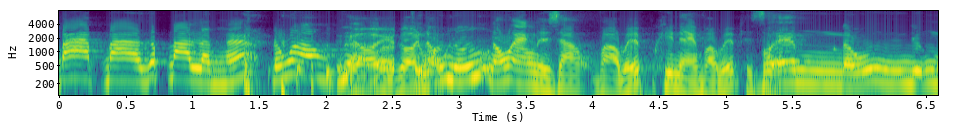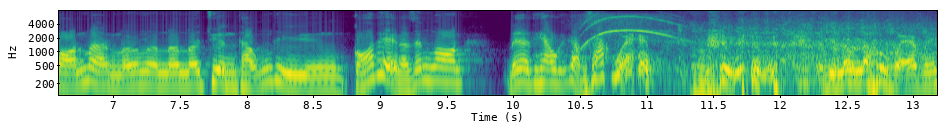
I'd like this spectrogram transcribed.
ba ba gấp ba lần á đúng không? Rồi rồi Chứ nấu nướng nấu ăn thì sao? Vào bếp khi nàng vào bếp thì sao? vợ em nấu những món mà nó, nó, nó, nó truyền thống thì có thể là rất ngon đấy là theo cái cảm giác của em tại vì lâu lâu vợ em mới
